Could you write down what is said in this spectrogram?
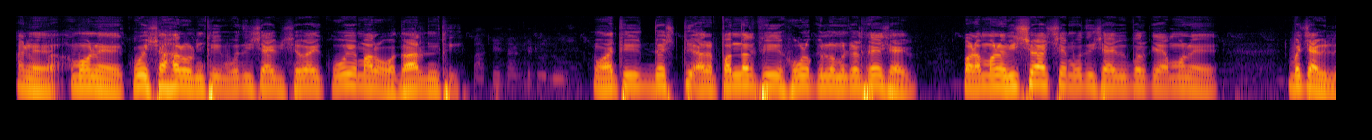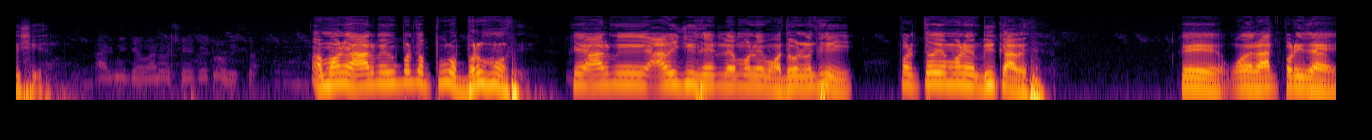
અને અમને કોઈ સહારો નથી. મોદી સાહેબ સિવાય કોઈ અમારો વધાર નથી. છે અહીંથી દસથી પંદરથી સોળ કિલોમીટર થાય સાહેબ. પણ અમને વિશ્વાસ છે મોદી સાહેબ ઉપર કે અમને બચાવી લેશે. અમને આર્મી ઉપર તો પૂરો ભરોસો છે કે આર્મી આવી છે એટલે મને વાંધો નથી પણ તોય મને બીક આવે છે કે ઓય રાત પડી જાય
